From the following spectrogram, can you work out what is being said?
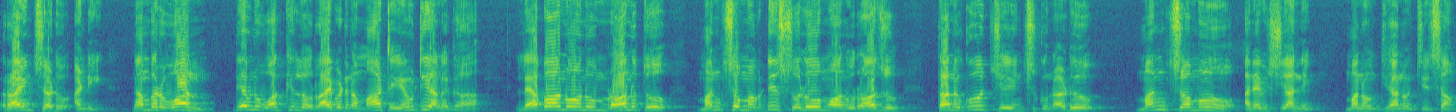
రాయించాడు అండి. నంబర్ వన్ దేవుని వాక్యంలో రాయబడిన మాట ఏమిటి అనగా లెబానోను మ్రానుతో మంచం ఒకటి సొలోమాను రాజు తనకు చేయించుకున్నాడు. మంచము అనే విషయాన్ని మనం ధ్యానం చేశాం.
